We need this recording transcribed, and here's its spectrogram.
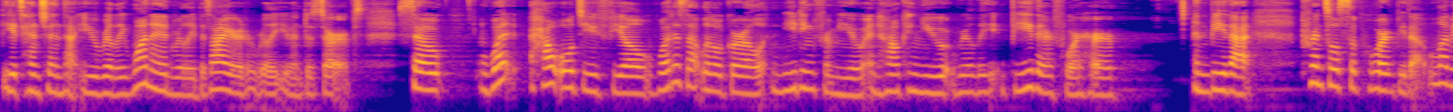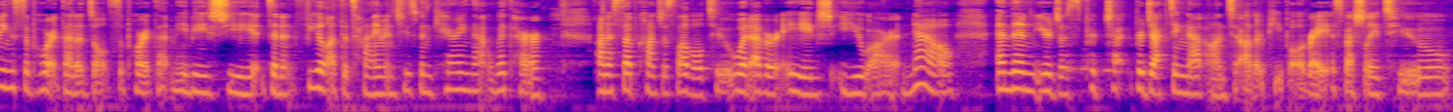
the attention that you really wanted, really desired, or really even deserves? So, what, how old do you feel? What is that little girl needing from you? And how can you really be there for her and be that parental support, be that loving support, that adult support that maybe she didn't feel at the time. And she's been carrying that with her on a subconscious level to whatever age you are now. And then you're just projecting that onto other people, right? Especially to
